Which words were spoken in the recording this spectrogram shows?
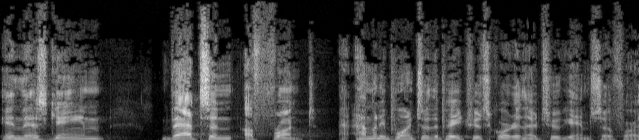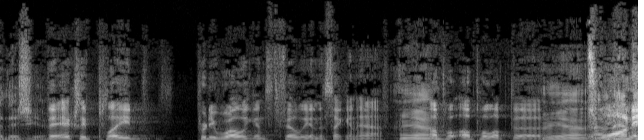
in this game, that's an affront. How many points have the Patriots scored in their two games so far this year? They actually played pretty well against Philly in the second half. Yeah. I'll, pu- I'll pull up the. Yeah. I mean, 20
